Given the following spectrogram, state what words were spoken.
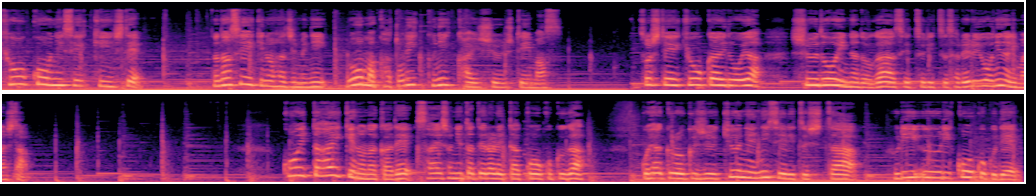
教皇に接近して7世紀の初めにローマカトリックに改宗しています。そして教会堂や修道院などが設立されるようになりました。こういった背景の中で最初に建てられた広告が569年に成立したフリウーリ公国で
